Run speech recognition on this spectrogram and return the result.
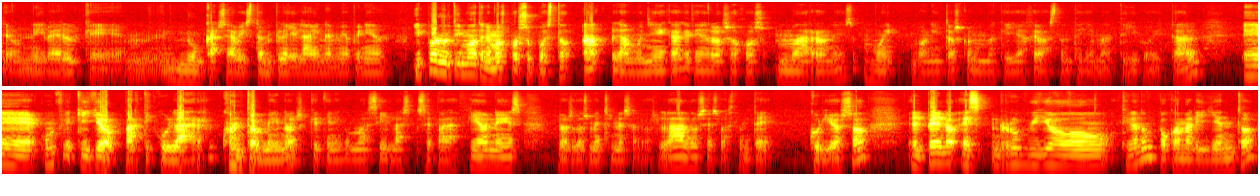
de un nivel que mm, nunca se ha visto en Playline, en mi opinión. Y por último tenemos por supuesto a la muñeca que tiene los ojos marrones muy bonitos con un maquillaje bastante llamativo y tal. Eh, un flequillo particular, cuanto menos, que tiene como así las separaciones, los dos mechones a los lados, es bastante curioso. El pelo es rubio, tirando un poco amarillento,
